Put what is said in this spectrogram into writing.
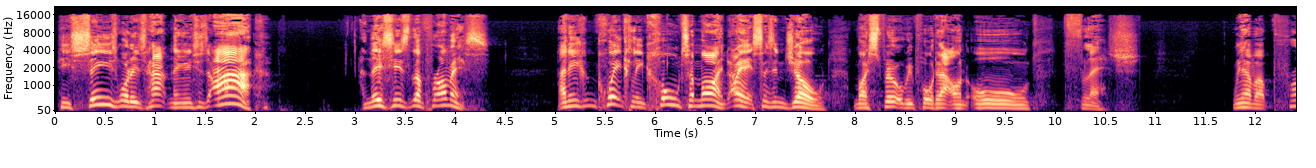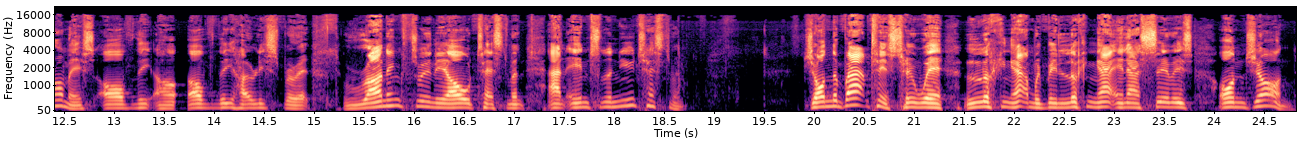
He sees what is happening and he says, Ah, and this is the promise. And he can quickly call to mind, oh, yeah, it says in Joel, my spirit will be poured out on all flesh. We have a promise of the, uh, of the Holy Spirit running through the Old Testament and into the New Testament. John the Baptist, who we're looking at and we've been looking at in our series on John,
